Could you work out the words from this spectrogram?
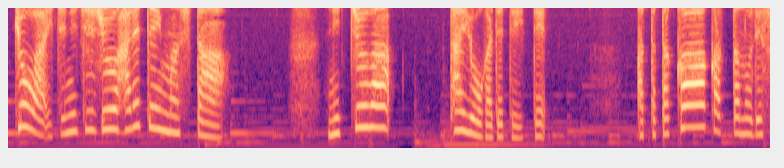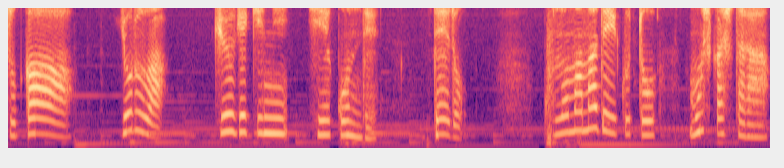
今日は一日中晴れていました。日中は太陽が出ていて暖かかったのですが、夜は急激に冷え込んで0度。このままで行くと、もしかしたら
